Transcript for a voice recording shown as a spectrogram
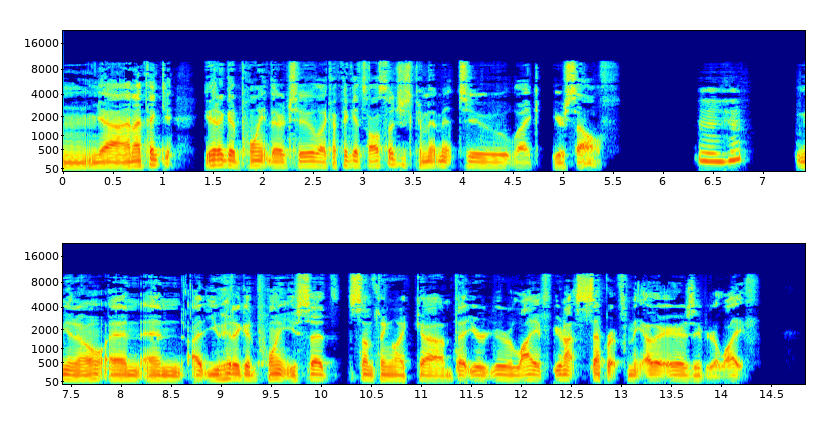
Mm, yeah. And I think you had a good point there too. Like, I think it's also just commitment to like yourself. Mm-hmm. You know, and, and uh, you hit a good point. You said something like, uh, that your, your life, you're not separate from the other areas of your life.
